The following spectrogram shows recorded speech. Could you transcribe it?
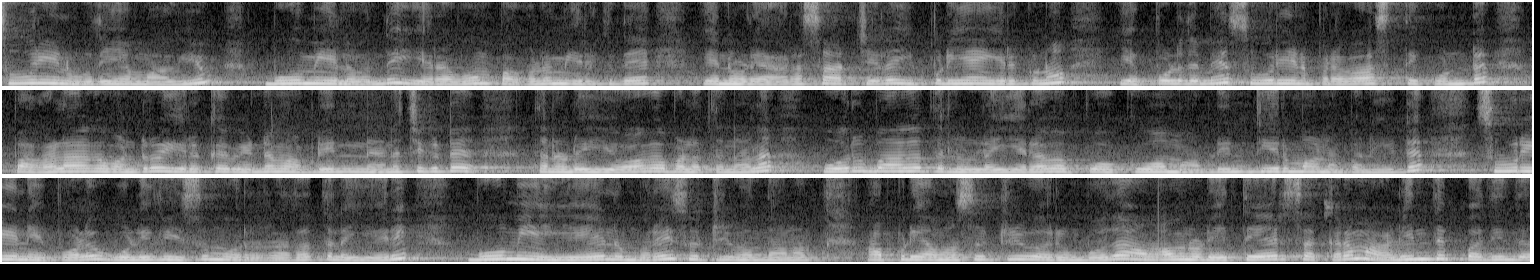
சூரியன் உதயமாகியும் பூமியில் வந்து இரவும் பகலும் இருக்குது. என்னுடைய அரசாட்சியில் இப்படியே இருக்கணும். எப்பொழுதுமே சூரியன் பிரகாசத்தை கொண்டு பகலாக ஒன்றோ இருக்க வேண்டும் அப்படின்னு நினச்சிக்கிட்டு தன்னுடைய யோக பலத்தினால ஒரு பாகத்தில் உள்ள இரவை போக்குவோம் அப்படின்னு தீர்மானம் பண்ணிக்கிட்டு சூரியனை போல ஒளி வீசும் ஒரு ரதத்தில் ஏறி பூமியை ஏழு முறை சுற்றி வந்தானாம். அப்படி அவன் சுற்றி வரும்போது அவன் அவனுடைய தேர் சக்கரம் அழிந்து பதிந்த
